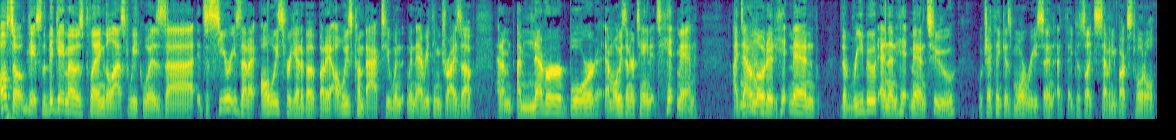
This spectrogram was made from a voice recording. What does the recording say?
also, okay, so the big game I was playing the last week was uh, it's a series that I always forget about, but I always come back to when when everything dries up, and I'm I'm never bored. I'm always entertained. It's Hitman. I downloaded Hitman the reboot and then Hitman Two, which I think is more recent. I think it was like seventy bucks total.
